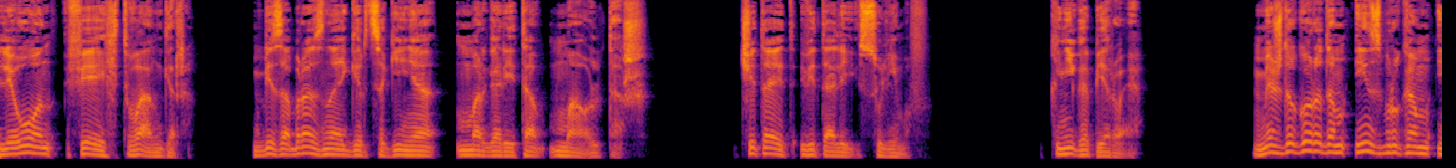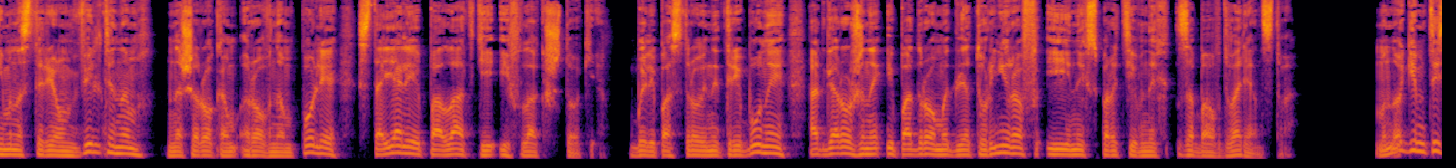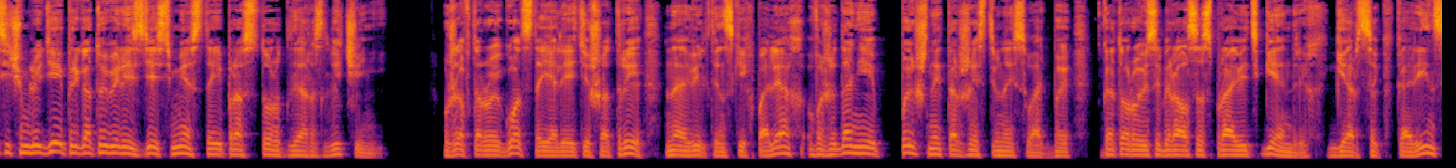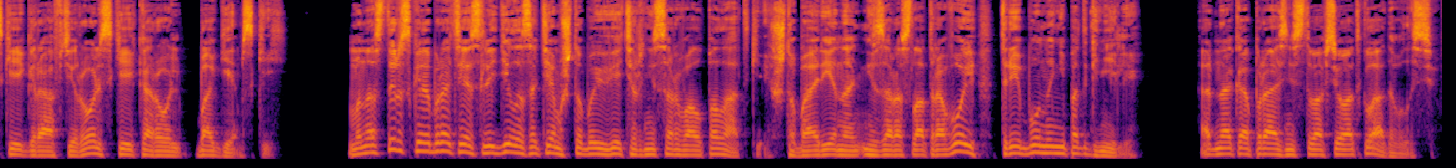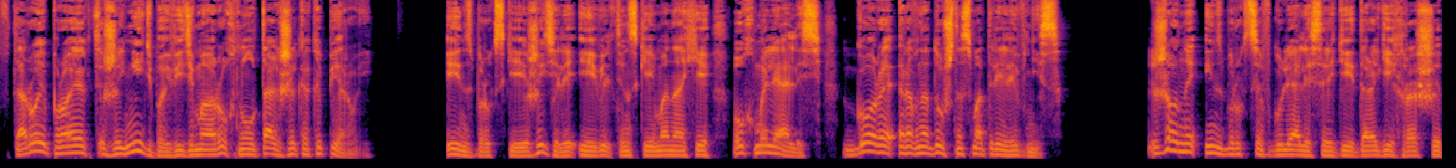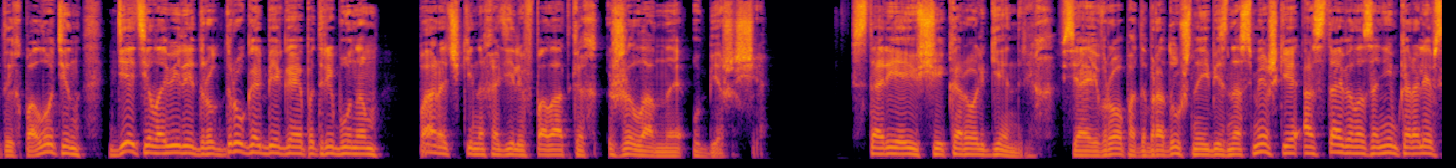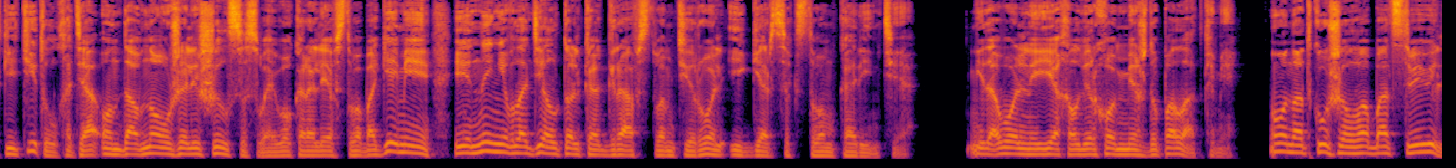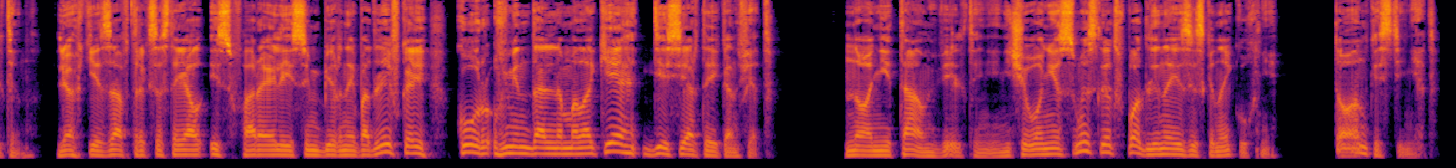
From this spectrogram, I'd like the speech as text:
Леон Фейхтвангер. Безобразная герцогиня Маргарита Маульташ. Читает Виталий Сулимов. Книга первая. Между городом Инсбруком и монастырем Вильтеном на широком ровном поле стояли палатки и флагштоки. Были построены трибуны, отгорожены ипподромы для турниров и иных спортивных забав дворянства. Многим тысячам людей приготовили здесь место и простор для развлечений. Уже второй год стояли эти шатры на Вильтинских полях в ожидании пышной торжественной свадьбы, которую собирался справить Генрих, герцог Каринский, граф Тирольский, король Богемский. Монастырское братье следило за тем, чтобы ветер не сорвал палатки, чтобы арена не заросла травой, трибуны не подгнили. Однако празднество все откладывалось. Второй проект «Женитьбы», видимо, рухнул так же, как и первый. Инсбрукские жители и вильтинские монахи ухмылялись, горы равнодушно смотрели вниз. Жены инсбрукцев гуляли среди дорогих расшитых полотен, дети ловили друг друга, бегая по трибунам, парочки находили в палатках желанное убежище. Стареющий король Генрих. Вся Европа, добродушная и без насмешки, оставила за ним королевский титул, хотя он давно уже лишился своего королевства Богемии и ныне владел только графством Тироль и герцогством Каринтия. Недовольный ехал верхом между палатками. Он откушал в аббатстве Вильтен. Легкий завтрак состоял из форели с имбирной подливкой, кур в миндальном молоке, десерта и конфет. Но они там, в Вильтоне, ничего не смыслят в подлинно изысканной кухне. Тонкости нет.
